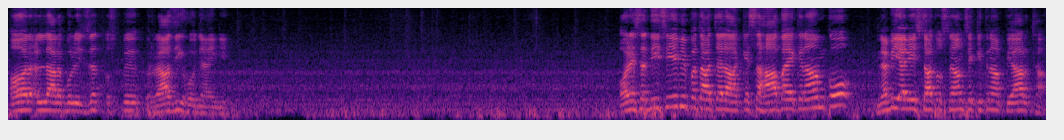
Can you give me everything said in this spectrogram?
اور اللہ رب العزت اس پہ راضی ہو جائیں گے۔ اور اس حدیث سے یہ بھی پتہ چلا کہ صحابہ کرام کو نبی علی سات اسلام سے کتنا پیار تھا۔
